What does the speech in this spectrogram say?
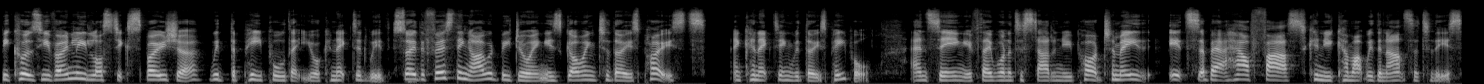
because you've only lost exposure with the people that you're connected with. So the first thing I would be doing is going to those posts and connecting with those people and seeing if they wanted to start a new pod. To me, it's about how fast can you come up with an answer to this.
